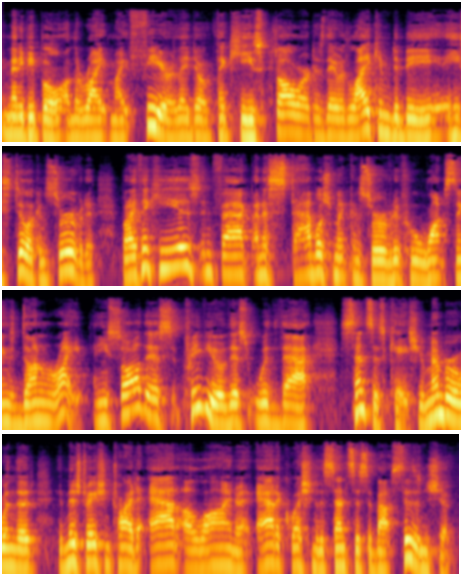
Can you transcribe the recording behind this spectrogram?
many people on the right might fear. They don't think he's stalwart as they would like him to be. He's still a conservative. But I think he is, in fact, an establishment conservative who wants things done right. And you saw this preview of this with that census case. You remember when the administration tried to add a line or add a question to the census about citizenship.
